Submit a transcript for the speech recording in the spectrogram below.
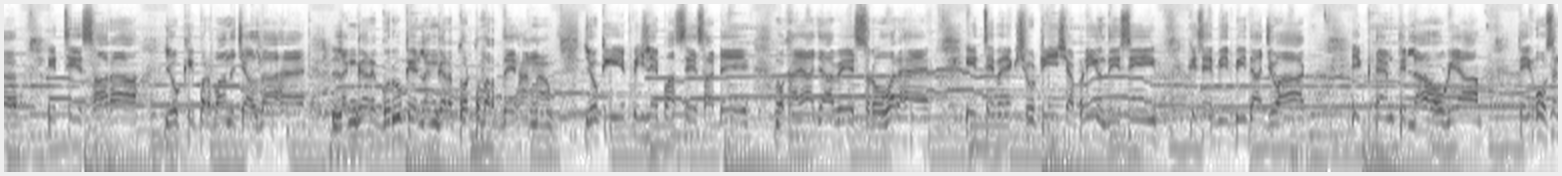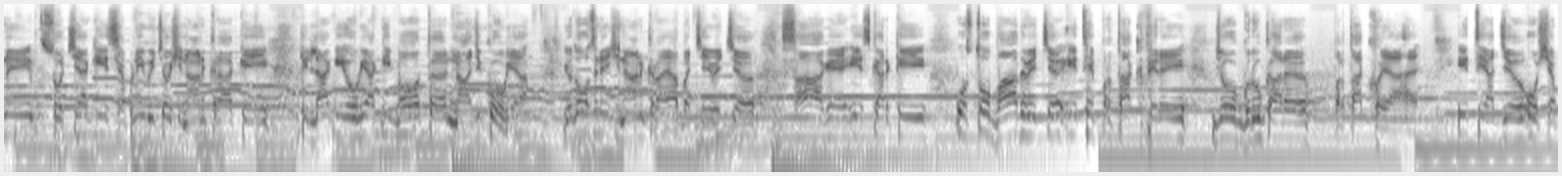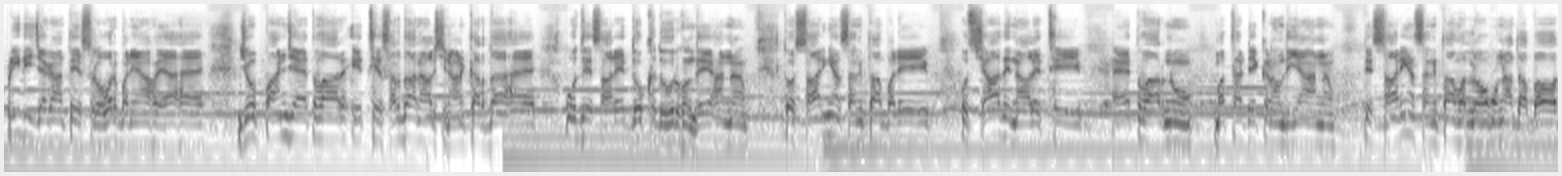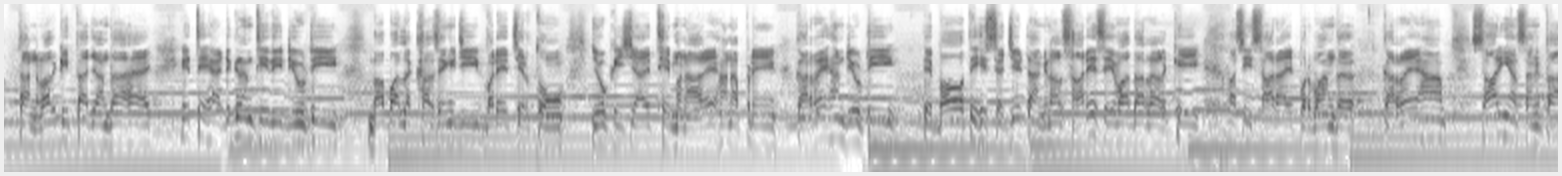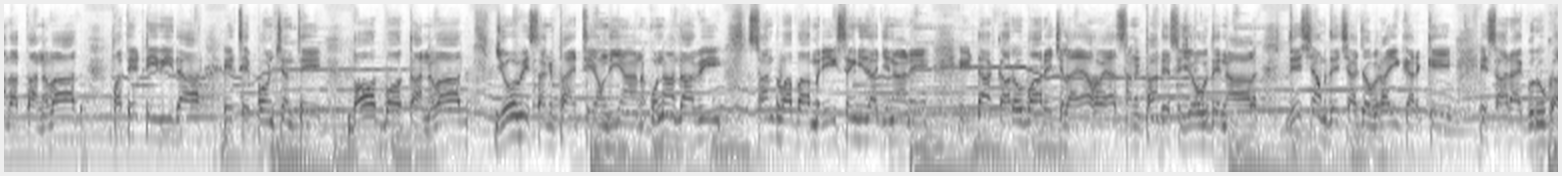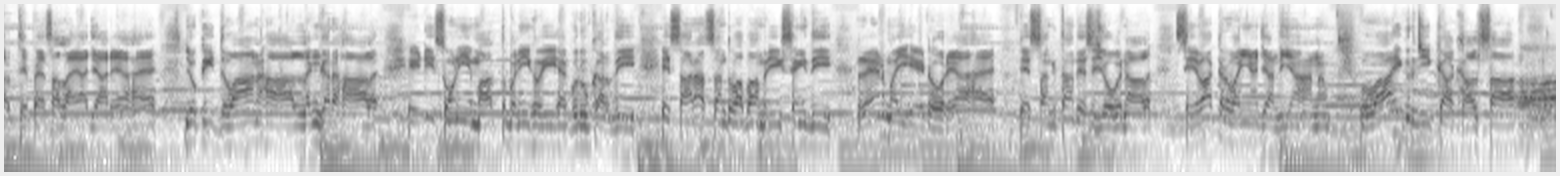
ਇੱਥੇ ਸਾਰਾ ਜੋ ਕਿ ਪ੍ਰਬੰਧ ਚੱਲਦਾ ਹੈ। ਲੰਗਰ ਗੁਰੂ ਕੇ ਲੰਗਰ ਟੁੱਟ ਵਰਦੇ ਹਨ, ਜੋ ਕਿ ਇਹ ਪਿਛਲੇ ਪਾਸੇ ਸਾਡੇ ਵਿਖਾਇਆ ਜਾਵੇ ਸਰੋਵਰ ਹੈ। ਇੱਥੇ ਫਿਰ ਇੱਕ ਛੋਟੀ ਜਿਹੀ ਛਪੜੀ ਹੁੰਦੀ ਸੀ। ਕਿਸੇ ਬੀਬੀ ਦਾ ਜਵਾਕ ਇੱਕ ਟਾਈਮ ਢਿੱਲਾ ਹੋ ਗਿਆ ਤੇ ਉਸਨੇ ਸੋਚਿਆ ਕਿ ਇਸ ਛਪੜੀ ਵਿੱਚੋਂ ਇਸ਼ਨਾਨ ਕਰਾ ਕੇ ਢਿੱਲਾ ਕੀ ਹੋ ਗਿਆ ਕਿ ਬਹੁਤ ਨਾਜ਼ੁਕ ਹੋ ਗਿਆ। ਜਦੋਂ ਉਸਨੇ ਇਸ਼ਨਾਨ ਕਰਾਇਆ ਬੱਚੇ ਵਿੱਚ, ਸਾਹ ਆ ਗਏ ਇਸ ਕਰਕੇ ਉਸ ਤੋਂ ਬਾਅਦ ਵਿੱਚ ਇੱਥੇ ਪ੍ਰਤੱਖ ਫਿਰੇ, ਜੋ ਗੁਰੂ ਘਰ ਪ੍ਰਤੱਖ ਹੋਇਆ ਹੈ। ਇੱਥੇ ਅੱਜ ਉਹ ਛਪੜੀ ਦੀ ਜਗ੍ਹਾ ਤੇ ਸਰੋਵਰ ਬਣਿਆ ਹੋਇਆ ਹੈ, ਜੋ ਪੰਜ ਐਤਵਾਰ ਇੱਥੇ ਸਰਦਾ ਨਾਲ ਇਸ਼ਨਾਨ ਕਰਦਾ ਹੈ। ਉਹਦੇ ਸਾਰੇ ਦੁੱਖ ਦੂਰ ਹੁੰਦੇ ਹਨ। ਤੋਂ ਸਾਰੀਆਂ ਸੰਗਤਾਂ ਬੜੇ ਉਤਸ਼ਾਹ ਦੇ ਨਾਲ ਇੱਥੇ ਐਤਵਾਰ ਨੂੰ ਮੱਥਾ ਟੇਕਣ ਆਉਂਦੀਆਂ ਹਨ ਤੇ ਸਾਰੀਆਂ ਸੰਗਤਾਂ ਵੱਲੋਂ ਉਹਨਾਂ ਦਾ ਬਹੁਤ ਧੰਨਵਾਦ ਕੀਤਾ ਜਾਂਦਾ ਹੈ। ਇੱਥੇ ਹੈੱਡ ਗ੍ਰੰਥੀ ਦੀ ਡਿਊਟੀ ਬਾਬਾ ਲੱਖਾ ਸਿੰਘ ਜੀ ਬੜੇ ਚਿਰ ਤੋਂ ਜੋ ਕਿ ਇੱਥੇ ਮਨਾ ਰਹੇ ਹਨ, ਆਪਣੇ ਕਰ ਰਹੇ ਹਨ ਡਿਊਟੀ ਤੇ ਬਹੁਤ ਹੀ ਸੱਜੇ ਢੰਗ ਨਾਲ ਸਾਰੇ ਸੇਵਾਦਾਰ ਰਲ ਕੇ ਅਸੀਂ ਸਾਰਾ ਇਹ ਪ੍ਰਬੰਧ ਕਰ ਰਹੇ ਹਾਂ। ਸਾਰੀਆਂ ਸੰਗਤਾਂ ਦਾ ਧੰਨਵਾਦ। ਫਤਿਹ ਟੀਵੀ ਦਾ ਇੱਥੇ ਪਹੁੰਚਣ ਤੇ ਬਹੁਤ ਬਹੁਤ ਧੰਨਵਾਦ। ਜੋ ਵੀ ਸੰਗਤਾਂ ਇੱਥੇ ਆਉਂਦੀਆਂ ਹਨ ਉਹਨਾਂ ਦਾ ਵੀ ਸੰਤ ਬਾਬਾ ਅਮਰੀਕ ਸਿੰਘ ਜੀ ਦਾ, ਜਿਨ੍ਹਾਂ ਨੇ ਐਡਾ ਕਾਰੋਬਾਰ ਚਲਾਇਆ ਹੋਇਆ, ਸੰਗਤਾਂ ਦੇ ਸਹਿਯੋਗ ਦੇ ਨਾਲ ਦੇਸ਼ਾਂ ਵਿਦੇਸ਼ਾਂ ਚੋਂ ਗਰਾਈ ਕਰਕੇ ਇਹ ਸਾਰਾ ਗੁਰੂ ਘਰ ਤੇ ਪੈਸਾ ਲਾਇਆ ਜਾ ਰਿਹਾ ਹੈ, ਜੋ ਕਿ ਦੀਵਾਨ ਹਾਲ, ਲੰਗਰ ਹਾਲ, ਏਡੀ ਸੋਹਣੀ ਇਮਾਰਤ ਬਣੀ ਹੋਈ ਹੈ ਗੁਰੂ ਘਰ ਦੀ। ਇਹ ਸਾਰਾ ਸੰਤ ਬਾਬਾ ਅਮਰੀਕ ਸਿੰਘ ਦੀ ਰਹਿਣਮਾਈ ਹੇਠ ਹੋ ਰਿਹਾ ਹੈ ਤੇ ਸੰਗਤਾਂ ਦੇ ਸਹਿਯੋਗ ਨਾਲ ਸੇਵਾ ਕਰਵਾਈਆਂ ਜਾਂਦੀਆਂ ਹਨ। ਵਾਹਿਗੁਰੂ ਜੀ ਕਾ ਖਾਲਸਾ,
